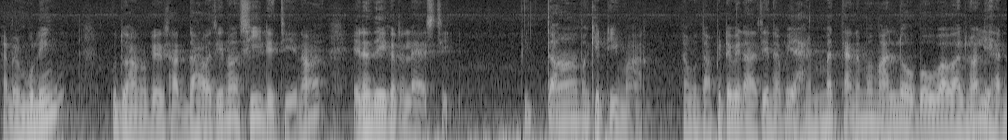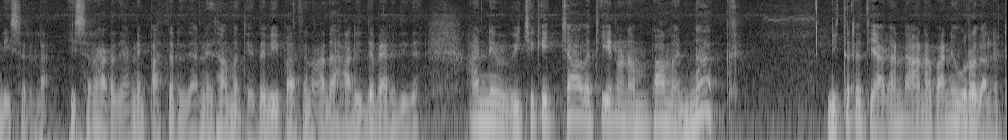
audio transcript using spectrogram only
හැබැයි මුලින් බුදුහාමුදුරේ ශ්‍රද්ධාව තියෙනවා සීලේ තියෙනවා එන දෙයකට ලෑස්ති. ඉතාලම කෙටි මාර්ග. නමුත් අපිට වෙලා තියෙන අපි හැම තැනම මල්ල ඔබ ඔබ බලනවා ලියන්න ඉස්සරලා. ඉස්සරහට යන්නේ පස්සට යන්නේ සමතේද විපස්සනාද හරිද වැරදිද. අන්නේ විචිකිච්ඡාව තියෙනවා නම් පමණක් නිතර තියාගන්න ආනාපානේ උරගලට.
